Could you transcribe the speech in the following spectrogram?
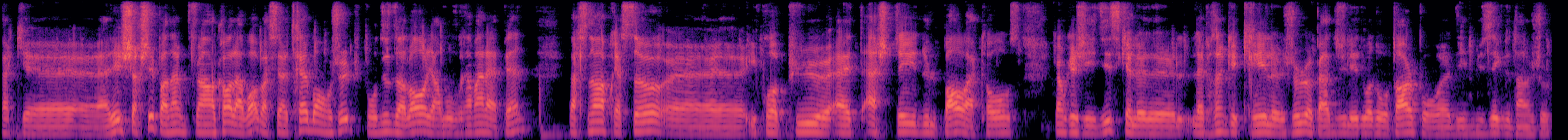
Fait que euh, allez le chercher pendant que vous pouvez encore l'avoir parce que c'est un très bon jeu. Puis pour 10$, il en vaut vraiment la peine. Parce que sinon, après ça, euh, il ne pourra plus être acheté nulle part à cause, comme que j'ai dit, c'est que le- la personne qui a créé le jeu a perdu les droits d'auteur pour des musiques dans le jeu.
